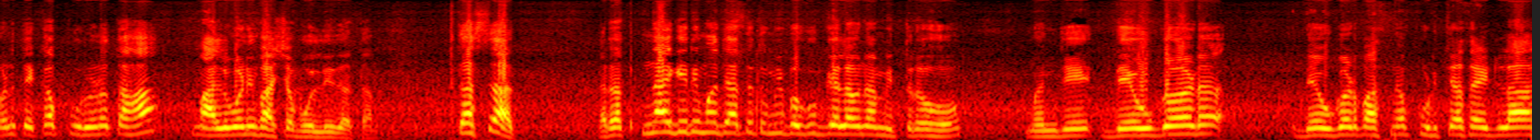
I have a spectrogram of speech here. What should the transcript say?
पण तेका पूर्णतः मालवणी भाषा बोलली जाता. तसंच रत्नागिरीमध्ये आता तुम्ही बघू गेला ना मित्र हो. म्हणजे देवगड देवगडपासनं पुढच्या साईडला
